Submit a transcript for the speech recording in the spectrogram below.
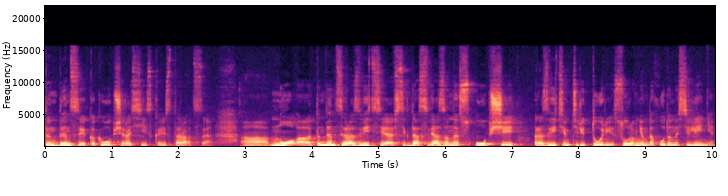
тенденции, как и общероссийская ресторация. А, но а, тенденции развития всегда связаны с общей развитием территории, с уровнем дохода населения.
